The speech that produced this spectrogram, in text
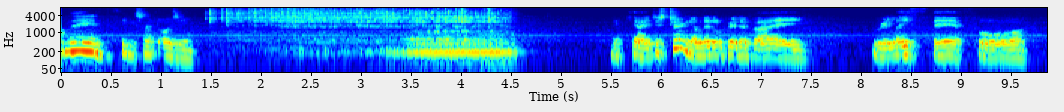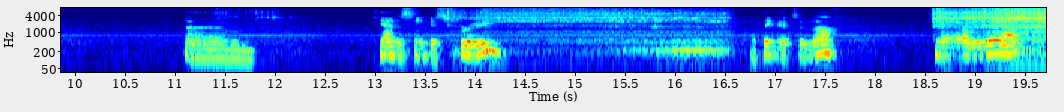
man, the thing's so noisy. Okay, just doing a little bit of a relief there for um, countersink screw. I think that's enough. Now without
